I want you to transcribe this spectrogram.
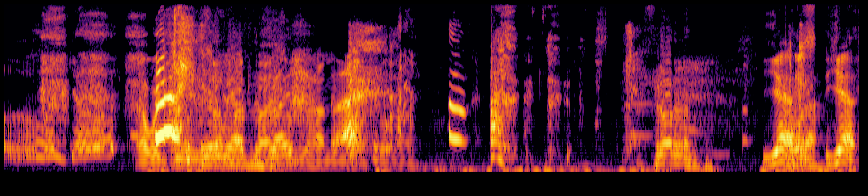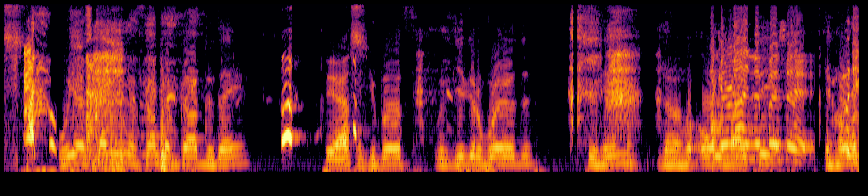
Oh my god. I will give you Here some we have the advice bride. on your honeymoon, Soran. Froren, Yes, Laura. yes, we are standing in front of God today, yes. and you both will give your word to Him, the Almighty, pussy! the Holy, and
